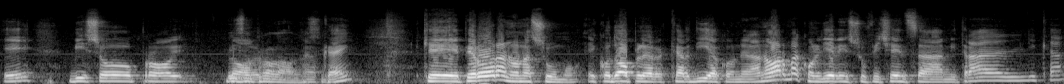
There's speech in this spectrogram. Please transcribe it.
e bisoprolol. Bisoprolol, okay. sì che per ora non assumo. Ecodoppler cardiaco nella norma con lieve insufficienza mitralica.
